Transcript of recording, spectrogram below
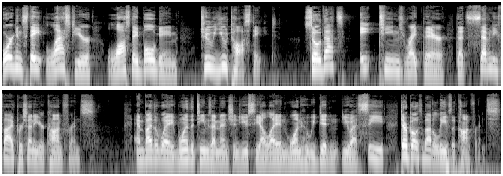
Oregon State last year lost a bowl game to Utah State. So that's eight teams right there. That's 75% of your conference. And by the way, one of the teams I mentioned, UCLA, and one who we didn't, USC, they're both about to leave the conference.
